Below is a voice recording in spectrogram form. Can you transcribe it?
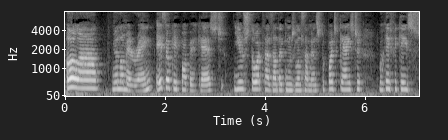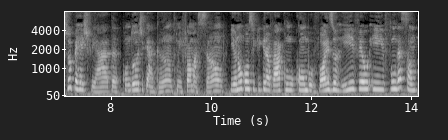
Olá, meu nome é Rain, esse é o K-Poppercast e eu estou atrasada com os lançamentos do podcast porque fiquei super resfriada, com dor de garganta, uma inflamação, e eu não consegui gravar com o combo voz horrível e fungação.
